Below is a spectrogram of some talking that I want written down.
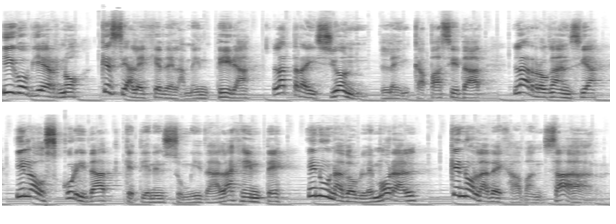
y gobierno que se aleje de la mentira, la traición, la incapacidad, la arrogancia y la oscuridad que tienen sumida a la gente en una doble moral que no la deja avanzar.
